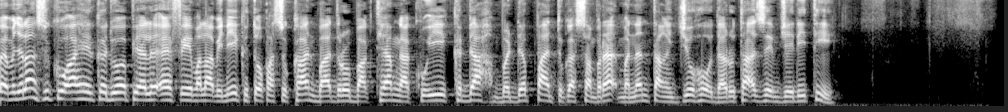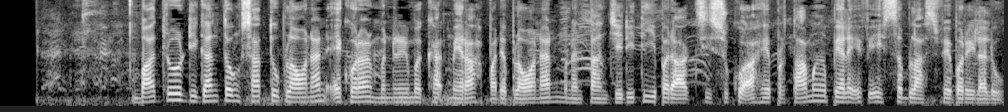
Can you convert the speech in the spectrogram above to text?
Baik, menjelang suku akhir kedua Piala FA malam ini, Ketua Pasukan Badrul Bakhtiar mengakui Kedah berdepan tugasan berat menentang Johor Darul Takzim JDT. Badrul digantung satu perlawanan ekoran menerima kad merah pada perlawanan menentang JDT pada aksi suku akhir pertama Piala FA 11 Februari lalu.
